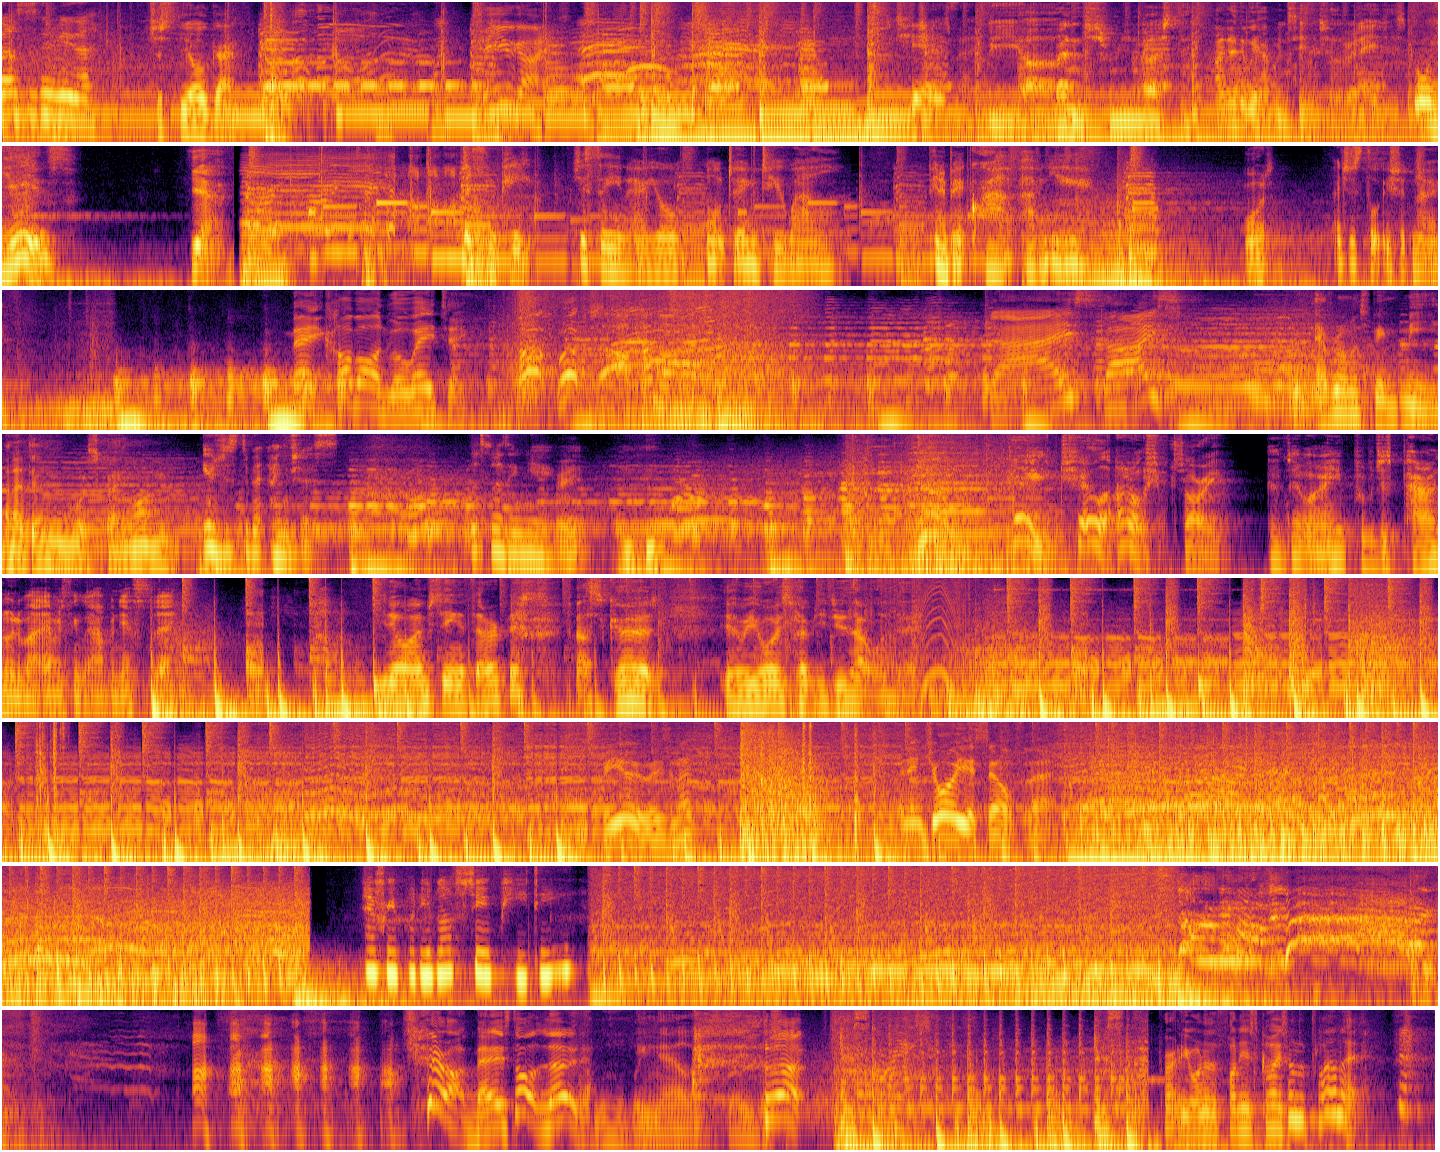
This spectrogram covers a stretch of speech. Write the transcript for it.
else is going to be there? Just the old gang. See you guys. Cheers, mate. We are friends from university. I know that we haven't seen each other in ages. Oh, years. Yeah. Listen, Pete, just so you know, you're not doing too well. Been a bit crap, haven't you? What? I just thought you should know. Mate, come on, we're waiting. Oh, whoops. Oh, guys. Everyone's being mean, and I don't know what's going on. You're just a bit anxious. That's nothing new, right? Mm-hmm. Hey, chill out. Sorry. No, don't worry. You're probably just paranoid about everything that happened yesterday. You know I'm seeing a therapist? That's good. Yeah, we always hope you do that one day. for you, isn't it? And enjoy yourself there. Everybody loves you, Petey. Cheer up, mate. It's not loaded. Wing hell. Look. Apparently, you're one of the funniest guys on the planet.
